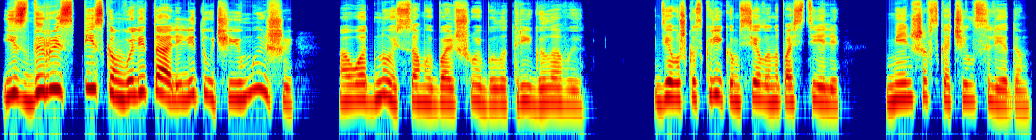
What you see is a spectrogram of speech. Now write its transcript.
Из дыры списком вылетали летучие мыши, а у одной, самой большой, было три головы. Девушка с криком села на постели. Меньше вскочил следом.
